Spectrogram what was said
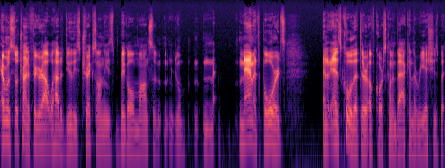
everyone's still trying to figure out how to do these tricks on these big old monster you know, mammoth boards. And, and it's cool that they're of course coming back in the reissues, but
